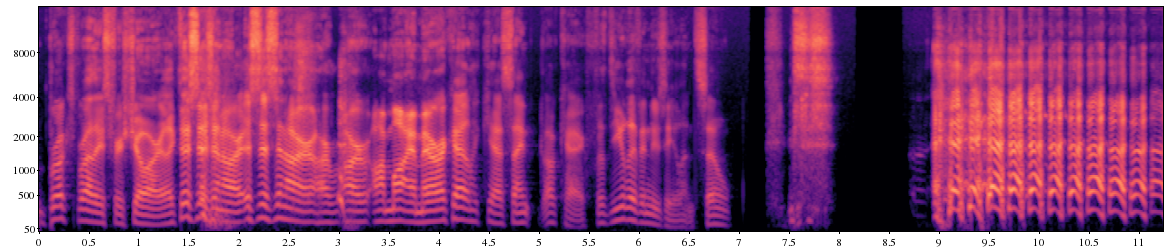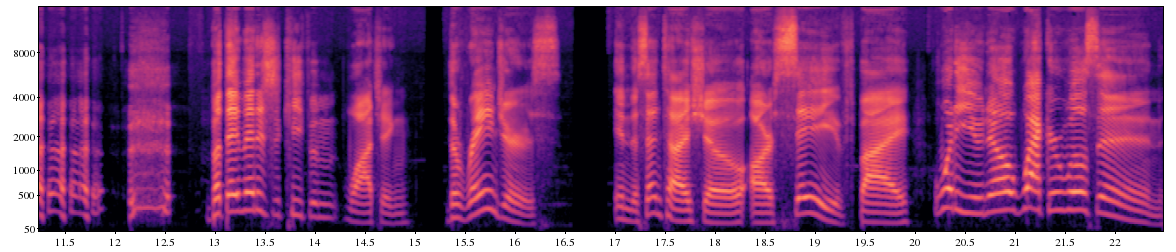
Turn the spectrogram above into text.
Brooks Brothers for sure. Like, this isn't our, this isn't our, our, our, our my America. Like, yes, I okay. But you live in New Zealand, so but they managed to keep him watching. The Rangers in the Sentai show are saved by, what do you know, Whacker Wilson,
